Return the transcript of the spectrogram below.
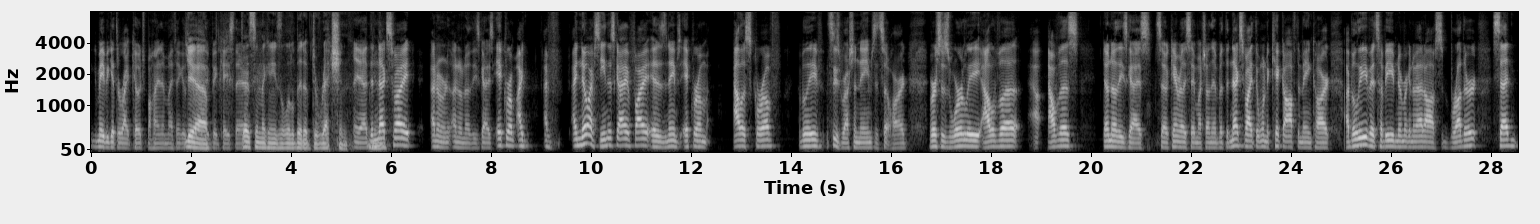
maybe get the right coach behind him. I think is Yeah. really a big case there. does seem like he needs a little bit of direction. Yeah, the next fight, I don't, I don't know these guys. Ikram, I, I've, I know I've seen this guy fight. His name's Ikram Aliskarov, I believe. It's these Russian names. It's so hard. Versus Warlley Alva Al- Alves. Don't know these guys, so can't really say much on them. But the next fight, the one to kick off the main card, I believe it's Habib Nurmagomedov's brother, said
